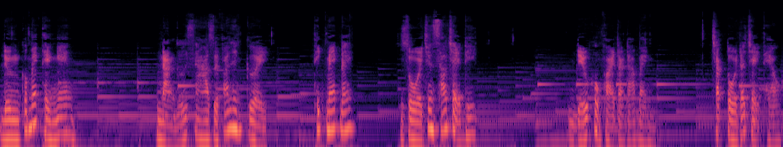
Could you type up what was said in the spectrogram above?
Đừng có mét thầy nghe. Nàng ngứa ra rồi phát lên cười. Thích mét đấy. Rồi chân sáo chạy đi. Nếu không phải đang đá bành, chắc tôi đã chạy theo,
